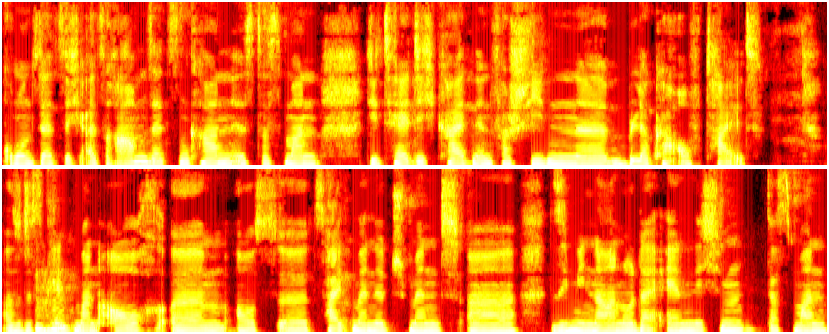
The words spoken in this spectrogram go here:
grundsätzlich als Rahmen setzen kann, ist, dass man die Tätigkeiten in verschiedene Blöcke aufteilt. Also das mhm. kennt man auch ähm, aus äh, Zeitmanagement-Seminaren äh, oder ähnlichem, dass man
